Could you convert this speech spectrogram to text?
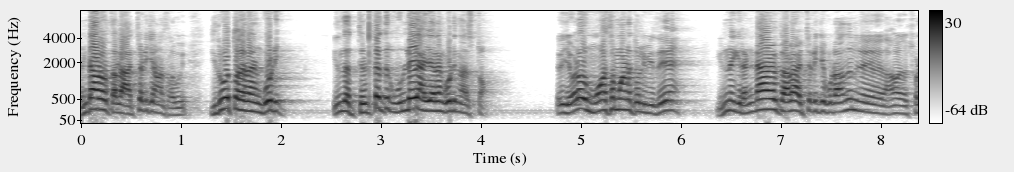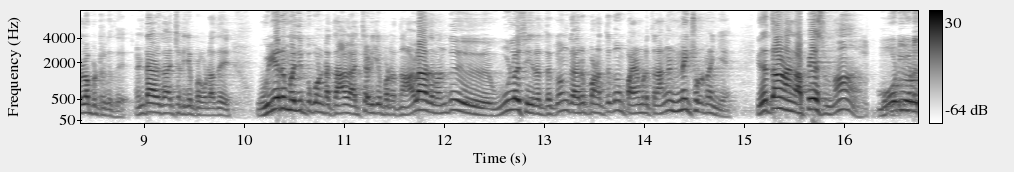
ரெண்டாயிரம் தாள் அச்சடிக்கான செலவு இருபத்தாயிரம் கோடி. இந்த திட்டத்துக்கு உள்ளே ஐயாயிரம் கோடி நஷ்டம். இது எவ்வளவு மோசமான தோல்வி இது? இன்னைக்கு ரெண்டாயிரம் தாள் அச்சடிக்கக்கூடாதுன்னு சொல்லப்பட்டிருக்குது. ரெண்டாயிரம் அச்சடிக்கப்படக்கூடாது. உயர் மதிப்பு கொண்ட தாள் அச்சடிக்கப்படுறதுனால அதை வந்து ஊழல் செய்யறதுக்கும் கருப்பணத்துக்கும் பயன்படுத்துறாங்க. இன்னைக்கு சொல்றீங்க இதைத்தான் நாங்கள் அப்பயே சொன்னோம். மோடியோட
